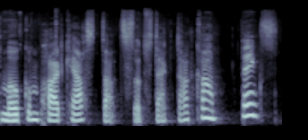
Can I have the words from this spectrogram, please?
smokeempodcast.substack.com. Thanks.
